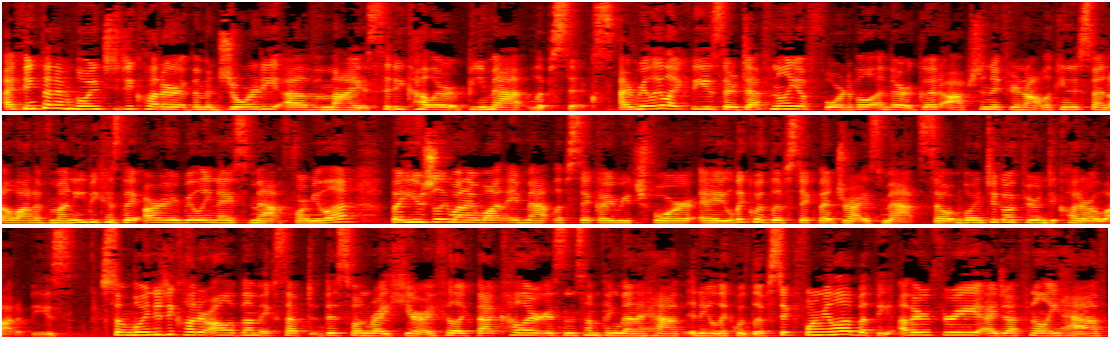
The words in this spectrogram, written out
I think that I'm going to declutter the majority of my City Color Be Matte lipsticks. I really like these. They're definitely affordable and they're a good option if you're not looking to spend a lot of money because they are a really nice matte formula. But usually when I want a matte lipstick, I reach for a liquid lipstick that dries matte. So I'm going to go through and declutter a lot of these. So I'm going to declutter all of them except this one right here. I feel like that color isn't something that I have in a liquid lipstick formula, but the other three I definitely have,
